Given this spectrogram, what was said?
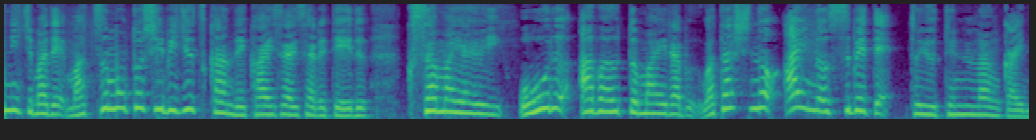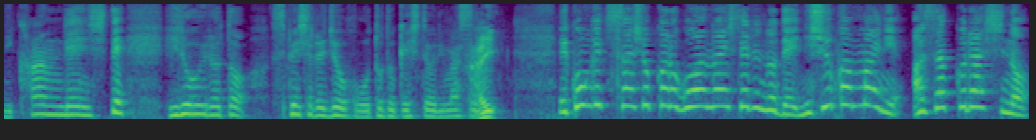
日まで松本市美術館で開催されている草間弥生オールアバウトマイラブ私の愛のすべてという展覧会に関連していろいろとスペシャル情報をお届けしております、はい、え今月最初からご案内しているので2週間前に朝倉市の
